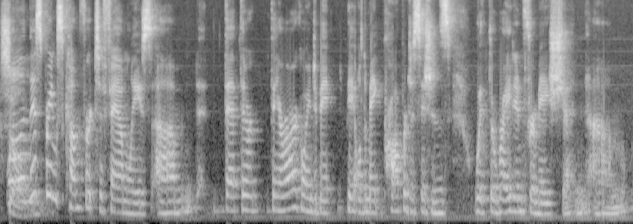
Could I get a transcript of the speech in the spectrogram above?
So- well, and this brings comfort to families um, that they're they are going to be, be able to make proper decisions with the right information, um,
